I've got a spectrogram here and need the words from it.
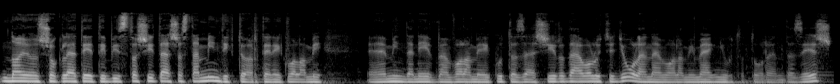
nagyon sok letéti biztosítás, aztán mindig történik valami eh, minden évben valamelyik utazási irodával, úgyhogy jó lenne valami megnyugtató rendezés.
